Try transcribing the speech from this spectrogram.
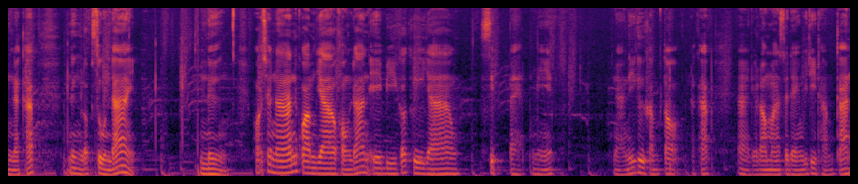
1นะครับ1ลบ0ได้ 1 เพราะฉะนั้นความยาวของด้าน AB ก็คือยาว 18 เมตรนะนี่คือคำตอบนะครับเดี๋ยวเรามาแสดงวิธีทำกัน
